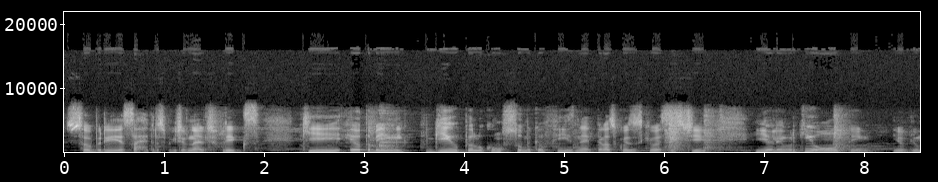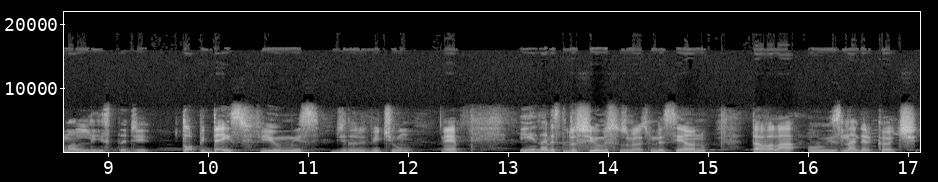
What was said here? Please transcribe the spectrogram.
sobre essa retrospectiva na Netflix, que eu também me guio pelo consumo que eu fiz, né, pelas coisas que eu assisti. E eu lembro que ontem eu vi uma lista de top 10 filmes de 2021, né? E na lista dos filmes, os melhores filmes desse ano, tava lá o Snyder Cut.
